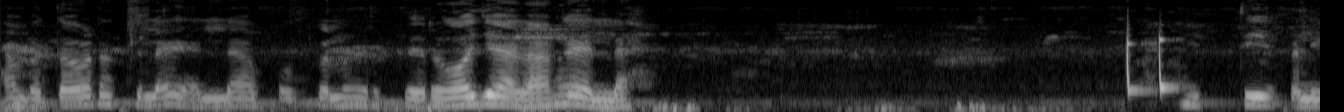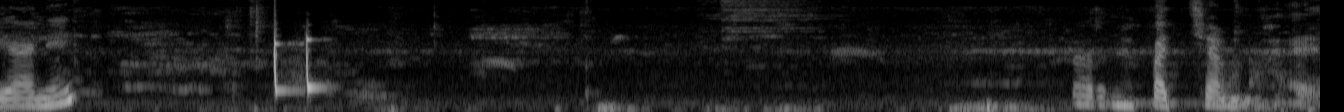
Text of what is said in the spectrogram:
நம்ம தோட்டத்தில் எல்லா பூக்களும் இருக்குது ரோஜா தாங்க இல்லை. நித்திய கல்யாணி. பாருங்க பச்சை மிளகாய்.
